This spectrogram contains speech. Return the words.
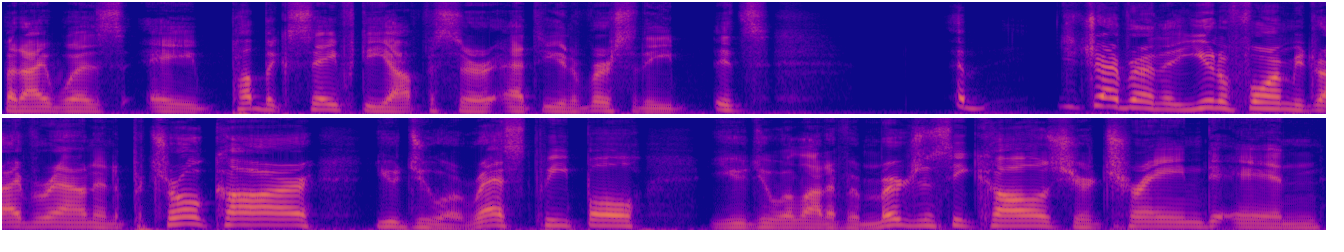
but I was a public safety officer at the university. It's you drive around in a uniform, you drive around in a patrol car, you do arrest people, you do a lot of emergency calls, you're trained in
